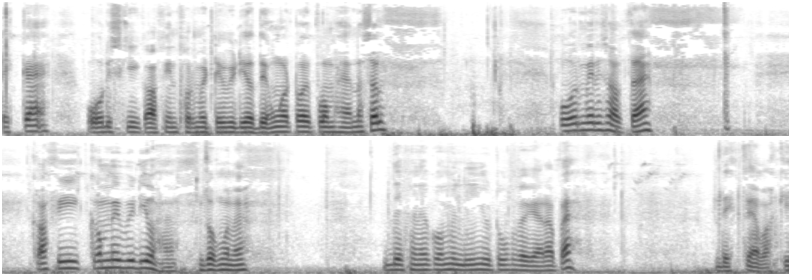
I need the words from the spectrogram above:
टेक है। और इसकी काफ़ी इंफॉर्मेटिव वीडियो दूँगा टॉय पोम है नस्ल। और मेरे हिसाब से काफ़ी कम ही वीडियो हैं जो मैंने देखने को मिली यूट्यूब वगैरह पे। देखते हैं बाकी।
